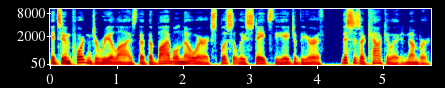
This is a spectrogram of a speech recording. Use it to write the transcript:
It's important to realize that the Bible nowhere explicitly states the age of the Earth, this is a calculated number.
